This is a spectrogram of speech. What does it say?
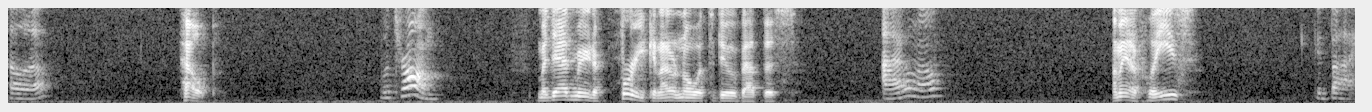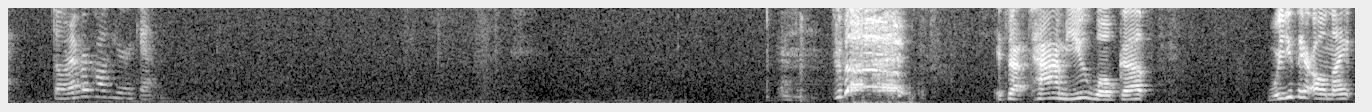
Hello? Help. What's wrong? My dad married a freak and I don't know what to do about this. I don't know. Amanda, please? Goodbye. Don't ever call here again. It's about time you woke up. Were you there all night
